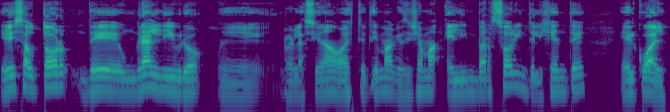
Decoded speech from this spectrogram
Él es autor de un gran libro eh, relacionado a este tema que se llama El inversor inteligente, el cual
